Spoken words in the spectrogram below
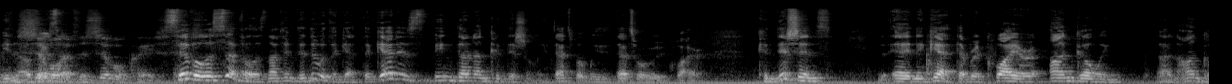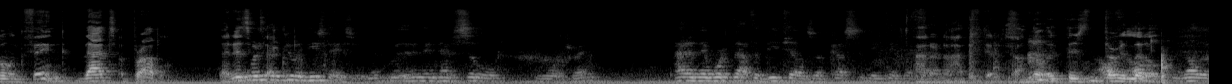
you know, the civil, there's if the civil case. civil is civil. It's nothing to do with the get. The get is being done unconditionally. That's what we. That's what we require. Conditions in a get that require ongoing, an ongoing thing. That's a problem. That is What do they exactly. do in these days? They didn't have civil divorce, right? How did they work out the details of custody and things like that? I don't know how they did it. John. No, There's very little. all the-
